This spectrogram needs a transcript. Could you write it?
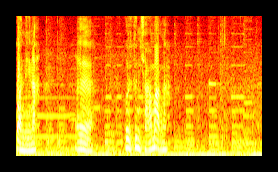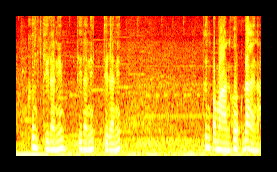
กว่านี้นะเออเฮ้ยขึ้นช้ามากนะ ขึ้นทีละนิดทีละนิดทีละนิด ขึ้นประมาณหกได้นะ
